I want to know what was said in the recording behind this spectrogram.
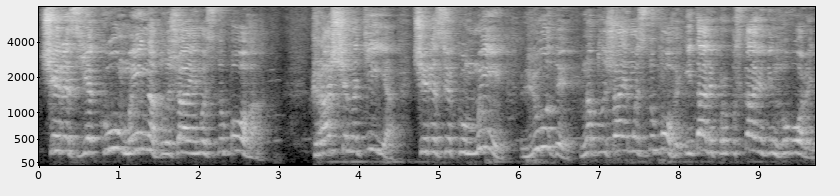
через яку ми наближаємось до Бога. Краща надія, через яку ми, люди, наближаємось до Бога. І далі пропускаю, він говорить,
